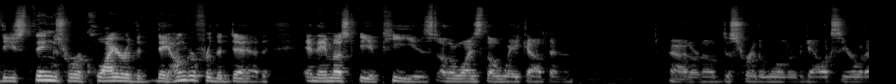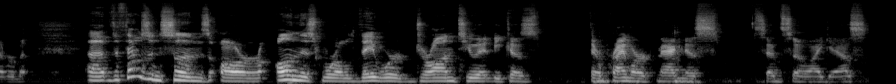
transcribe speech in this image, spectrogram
these things require the they hunger for the dead, and they must be appeased, otherwise they'll wake up and I don't know destroy the world or the galaxy or whatever. But uh, the Thousand Sons are on this world. They were drawn to it because their Primarch Magnus said so, I guess.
